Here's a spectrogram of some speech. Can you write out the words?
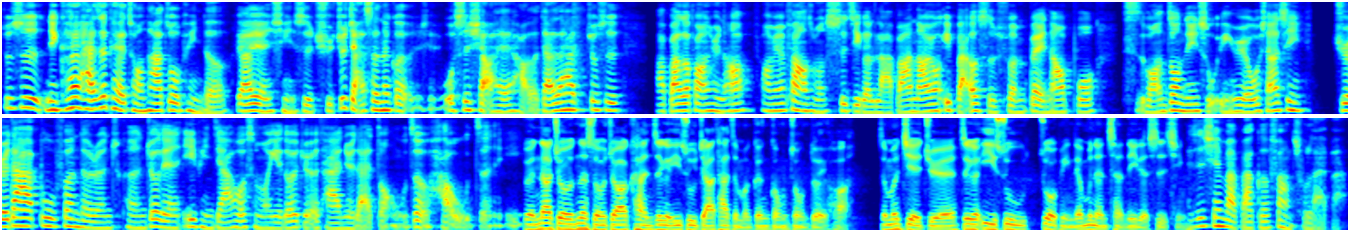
就是你可以还是可以从他作品的表演形式去，就假设那个我是小黑好了，假设他就是。把八哥放上去，然后旁边放什么十几个喇叭，然后用一百二十分贝，然后播死亡重金属音乐。我相信绝大部分的人，可能就连艺评家或什么也都会觉得他虐待动物，这毫无争议。对，那就那时候就要看这个艺术家他怎么跟公众对话，怎么解决这个艺术作品能不能成立的事情。还是先把八哥放出来吧。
